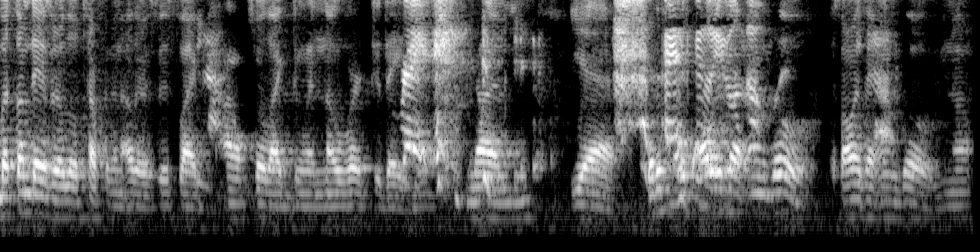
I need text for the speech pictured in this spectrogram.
but some days are a little tougher than others. It's like yeah. I don't feel like doing no work today. Right. You know what I mean? Yeah. But it's, it's always that end goal. It's always yeah. end goal, you know?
